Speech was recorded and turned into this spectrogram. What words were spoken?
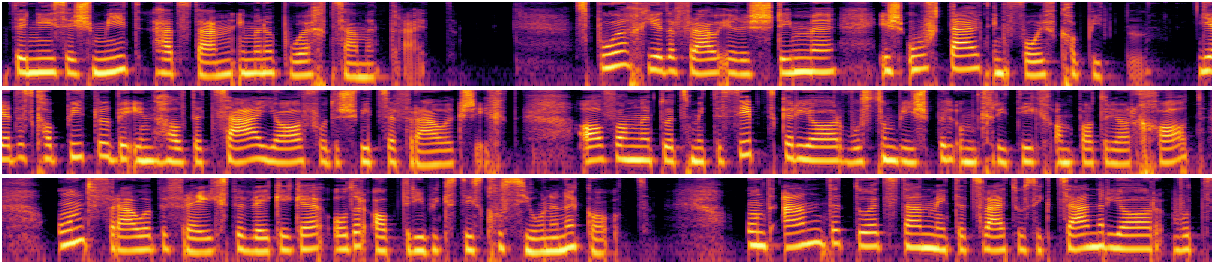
Denise Schmid hat es dann in einem Buch zusammengetragen. Das Buch Jeder Frau ihre Stimme ist aufgeteilt in fünf Kapitel. Jedes Kapitel beinhaltet zehn Jahre von der Schweizer Frauengeschichte. Anfangen tut es mit den 70er Jahren, wo es zum Beispiel um Kritik am Patriarchat und Frauenbefreiungsbewegungen oder Abtreibungsdiskussionen geht. Und endet tut es dann mit den 2010er Jahren, wo die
